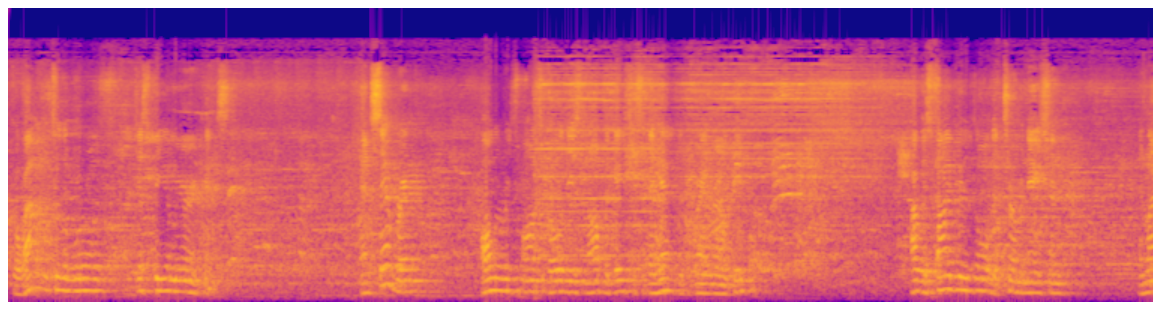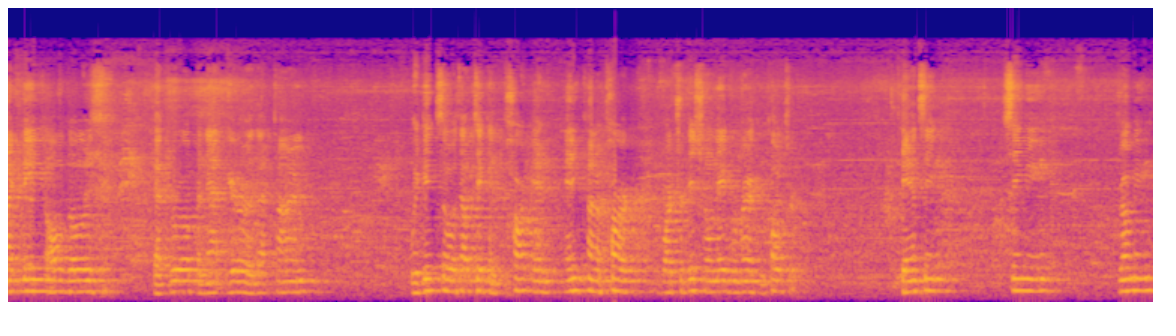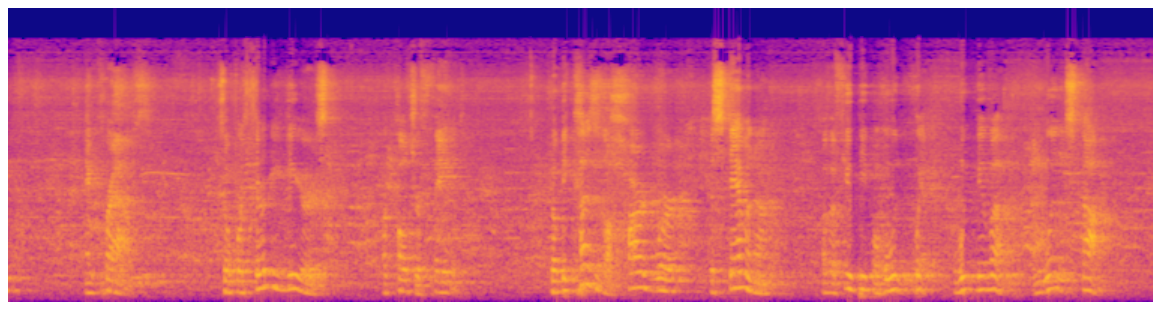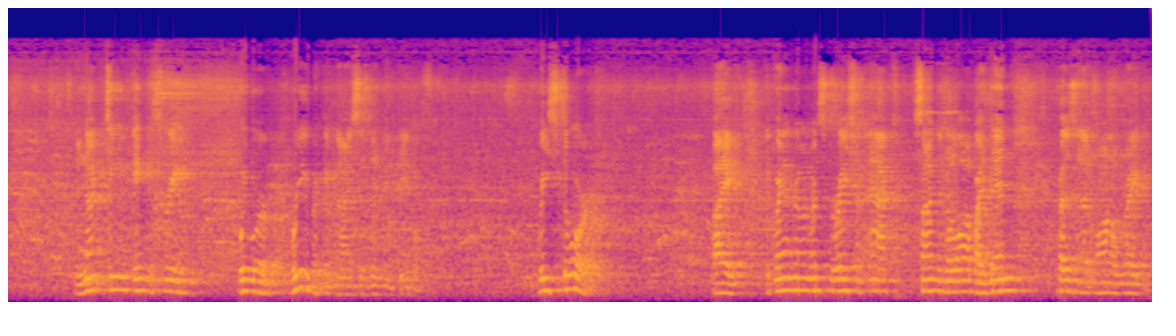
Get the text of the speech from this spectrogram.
Go out into the world and just be Americans. And severing all the responsibilities and obligations that they had to the Grand Ronde people. I was five years old at termination, and like me, all those that grew up in that era, that time, we did so without taking part in any kind of part of our traditional Native American culture. Dancing, singing, drumming, and crafts. So for 30 years, our culture faded. But because of the hard work, the stamina of a few people who wouldn't quit, wouldn't give up, and wouldn't stop, in 1983, we were re-recognized as Indian people, restored by the Grand Ronde Restoration Act signed into law by then President Ronald Reagan.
